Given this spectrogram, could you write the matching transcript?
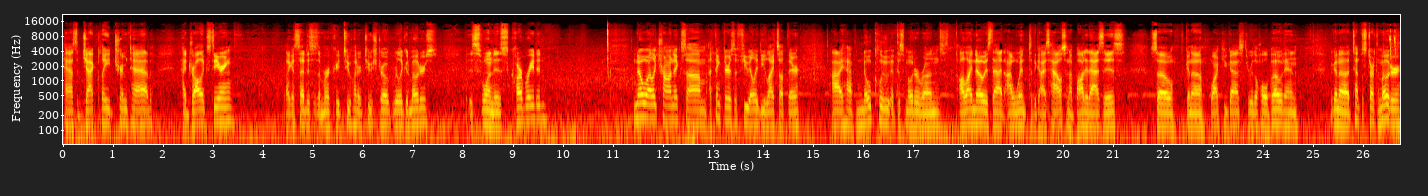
has a jack plate, trim tab, hydraulic steering. Like I said, this is a Mercury 202 stroke, really good motors. This one is carbureted. No electronics. Um, I think there's a few LED lights up there. I have no clue if this motor runs. All I know is that I went to the guy's house and I bought it as is. So gonna walk you guys through the whole boat and we're gonna attempt to start the motor.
